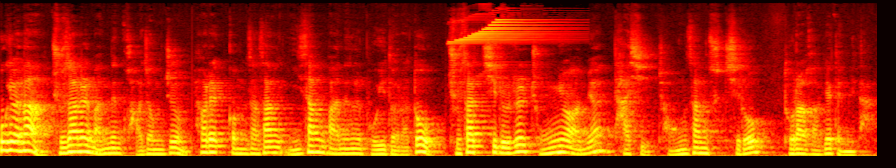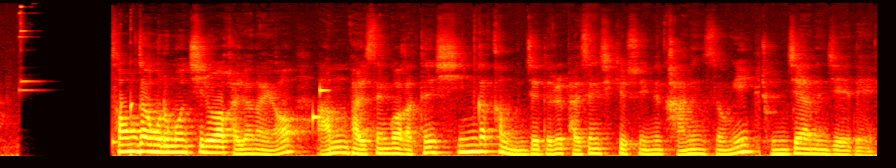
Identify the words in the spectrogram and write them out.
혹여나 주사를 맞는 과정 중 혈액 검사상 이상 반응을 보이더라도 주사 치료를 종료하면 다시 정상 수치로 돌아가게 됩니다. 성장 호르몬 치료와 관련하여 암 발생과 같은 심각한 문제들을 발생시킬 수 있는 가능성이 존재하는지에 대해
